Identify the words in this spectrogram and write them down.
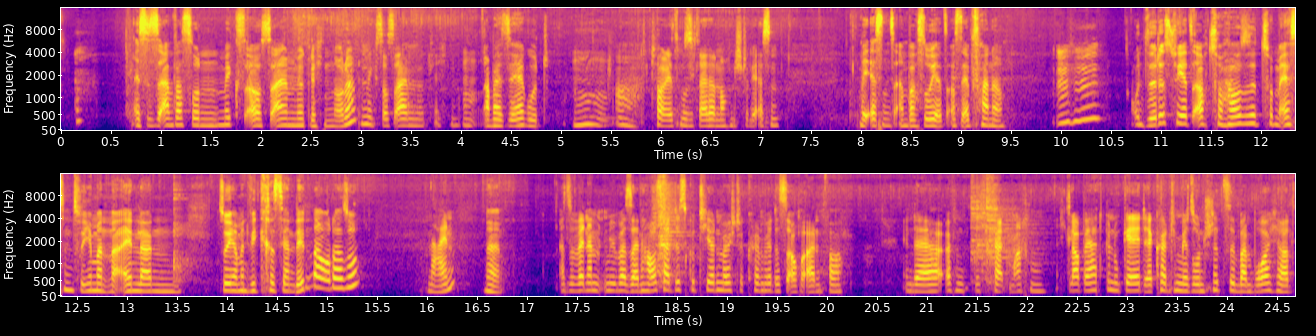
es ist einfach so ein Mix aus allem Möglichen, oder? Mix aus allem Möglichen. Aber sehr gut. Oh, toll, jetzt muss ich leider noch ein Stück essen. Wir essen es einfach so jetzt aus der Pfanne. Und würdest du jetzt auch zu Hause zum Essen zu jemandem einladen, so jemand wie Christian Lindner oder so? Nein. Nein. Also wenn er mit mir über seinen Haushalt diskutieren möchte, können wir das auch einfach in der Öffentlichkeit machen. Ich glaube, er hat genug Geld, er könnte mir so einen Schnitzel beim Borchardt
